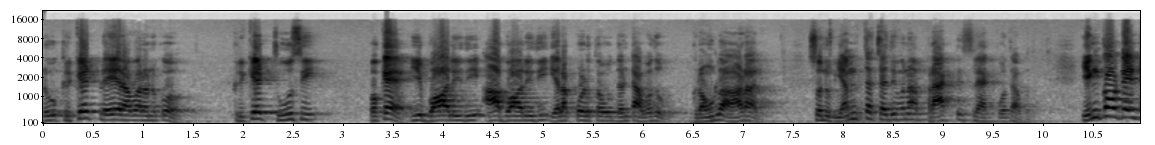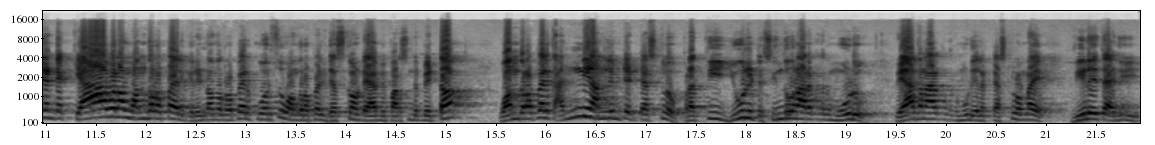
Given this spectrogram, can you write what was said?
నువ్వు క్రికెట్ ప్లేయర్ అవ్వాలనుకో క్రికెట్ చూసి ఓకే ఈ బాల్ ఇది ఆ బాల్ ఇది ఎలా కొడుతవుద్దంటే అవ్వదు. గ్రౌండ్లో ఆడాలి. సో నువ్వు ఎంత చదివినా ప్రాక్టీస్ లేకపోతే అవ్వదు. ఇంకొకటి ఏంటంటే కేవలం వంద రూపాయలకి రెండు వందల రూపాయల కోర్సు వంద రూపాయలు డిస్కౌంట్ యాభై పర్సెంట్ పెట్టాం. వంద రూపాయలకి అన్ని అన్లిమిటెడ్ టెస్టులు ప్రతి యూనిట్ సింధు నారకతకు మూడు వేద నారకతకు మూడు ఇలా టెస్టులు ఉన్నాయి. వీలైతే అది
